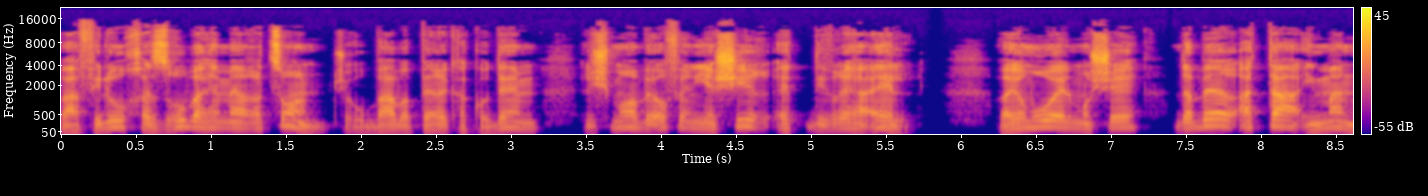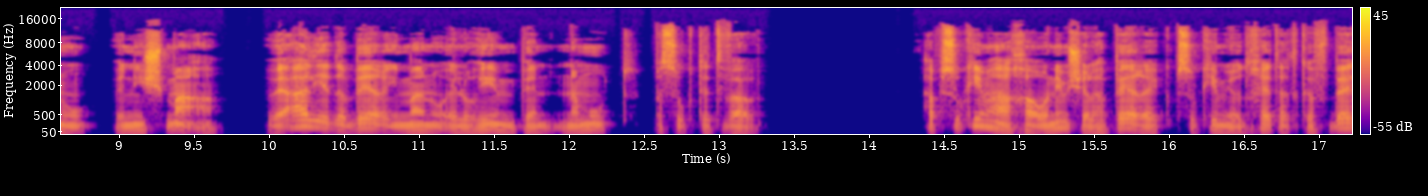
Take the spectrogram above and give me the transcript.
ואפילו חזרו בהם מהרצון, שהוא בא בפרק הקודם, לשמוע באופן ישיר את דברי האל. ויאמרו אל משה, דבר אתה עמנו ונשמע, ואל ידבר עמנו אלוהים פן נמות. פסוק ט"ו. הפסוקים האחרונים של הפרק, פסוקים י"ח עד כ"ב,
